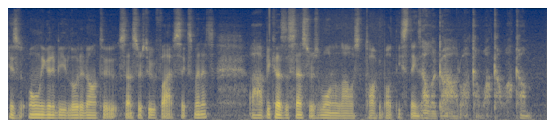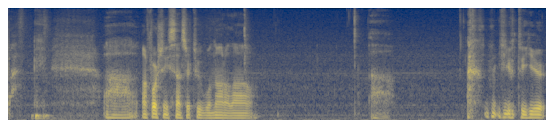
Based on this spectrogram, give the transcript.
is only going to be loaded onto CensorTube five six minutes uh, because the sensors won't allow us to talk about these things. Oh my God! Welcome, welcome, welcome back. Uh, unfortunately, CensorTube will not allow uh, you to hear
